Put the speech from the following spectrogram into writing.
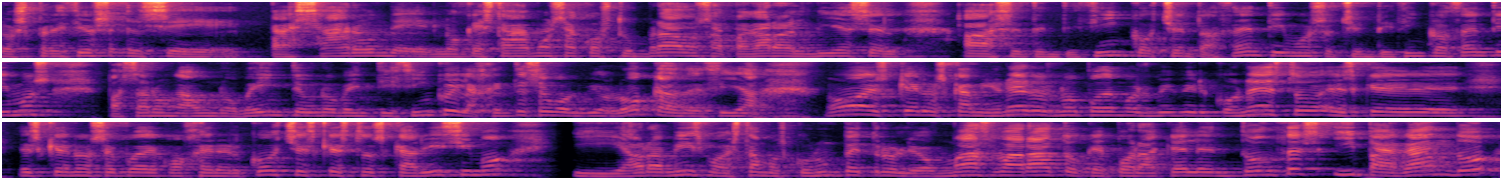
los precios se pasaron de lo que estábamos acostumbrados a pagar al diésel a 75, 80 céntimos, 85 céntimos, pasaron a 1,20, 1,25 y la gente se volvió loca, decía, no, es que los camioneros no podemos vivir con esto, es que, es que no se puede coger el coche, es que esto es carísimo y ahora mismo estamos con un petróleo más barato que por aquel entonces y pagando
